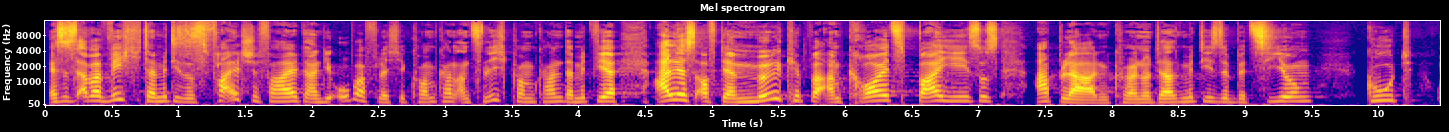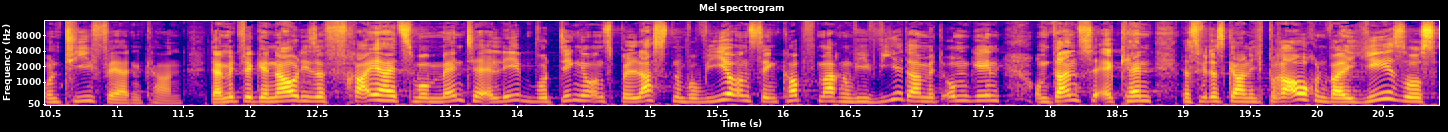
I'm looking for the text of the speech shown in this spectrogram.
Es ist aber wichtig, damit dieses falsche Verhalten an die Oberfläche kommen kann, ans Licht kommen kann, damit wir alles auf der Müllkippe am Kreuz bei Jesus abladen können und damit diese Beziehung gut und tief werden kann. Damit wir genau diese Freiheitsmomente erleben, wo Dinge uns belasten, wo wir uns den Kopf machen, wie wir damit umgehen, um dann zu erkennen, dass wir das gar nicht brauchen, weil Jesus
